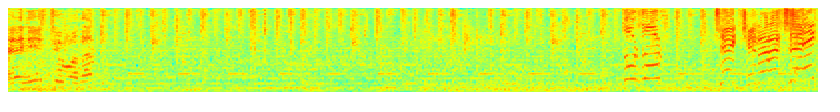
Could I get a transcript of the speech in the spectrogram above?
Ee, ne istiyor bu adam? Kenara çek. Çek.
